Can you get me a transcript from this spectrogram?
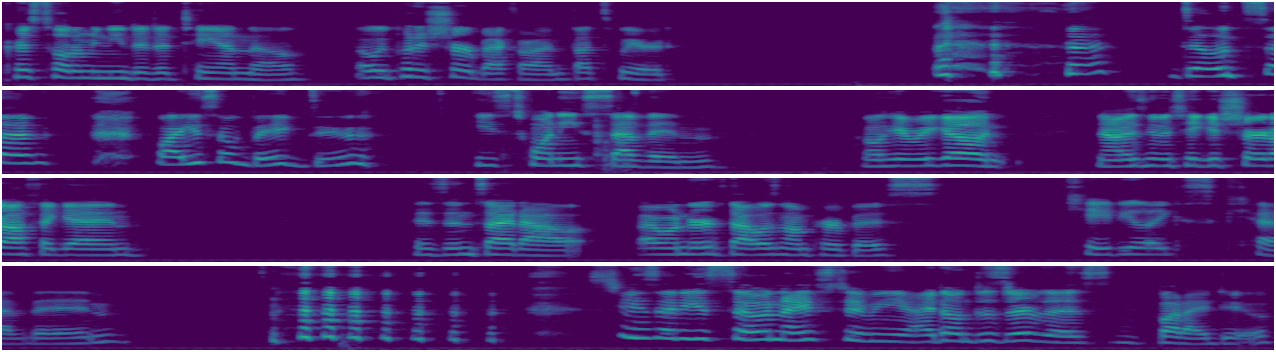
Chris told him he needed a tan though. Oh, he put his shirt back on. That's weird. Dylan said, Why are you so big, dude? He's 27. Oh, here we go. Now he's going to take his shirt off again. His inside out. I wonder if that was on purpose. Katie likes Kevin. she said he's so nice to me. I don't deserve this, but I do.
